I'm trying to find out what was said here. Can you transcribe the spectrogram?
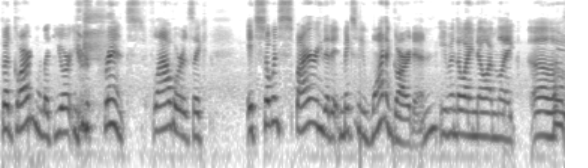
but gardening, like your your prints, flowers, like it's so inspiring that it makes me want to garden, even though I know I'm like, ugh.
